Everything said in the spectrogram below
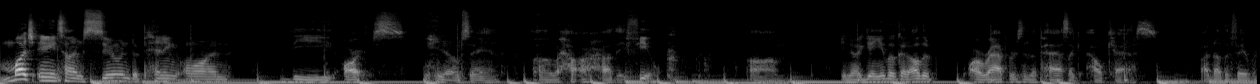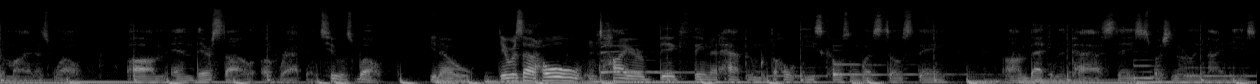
much anytime soon, depending on the artists. You know what I'm saying? Um, how, how they feel. Um, you know, again, you look at other rappers in the past, like Outkast, another favorite of mine as well, um, and their style of rapping too, as well. You know, there was that whole entire big thing that happened with the whole East Coast and West Coast thing um, back in the past days, especially the early '90s,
